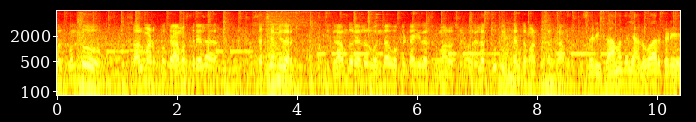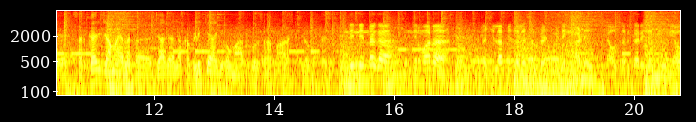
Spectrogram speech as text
ಅವ್ರು ಕುಂತು ಸಾಲ್ವ್ ಮಾಡ್ಕೋ ಗ್ರಾಮಸ್ಥರೆಲ್ಲ ಸಕ್ಷಮ್ ಇದ್ದಾರೆ ಈ ಗ್ರಾಮದವ್ರು ಎಲ್ಲರೂ ಒಂದಾಗ ಒಗ್ಗಟ್ಟಾಗಿದ್ದಾರೆ ಸುಮಾರು ವರ್ಷ. ಅವರೆಲ್ಲ ಕೂತು ಇತ್ಯರ್ಥ ಮಾಡ್ಕೊತಾರೆ ಗ್ರಾಮ ಸರ್ ಈ ಗ್ರಾಮದಲ್ಲಿ ಹಲವಾರು ಕಡೆ ಸರ್ಕಾರಿ ಜಾಮ ಎಲ್ಲ ಕ ಜಾಗ ಎಲ್ಲ ಕಬಳಿಕೆ ಆಗಿರೋ ಮಾತುಗಳು ಸಹ ಭಾಳಷ್ಟು ಕೇಳ್ಬರ್ತಾ ಇದೆ. ಮುಂದಿನ ದಿನದಾಗ ಮುಂದಿನ ವಾರ ತಹಶೀಲ್ ಆಫೀಸಲ್ಲೇ ಸಪ್ರೇಟ್ ಮೀಟಿಂಗ್ ಮಾಡಿ ಯಾವ ಸರ್ಕಾರಿ ಜಮೀನು ಯಾವ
